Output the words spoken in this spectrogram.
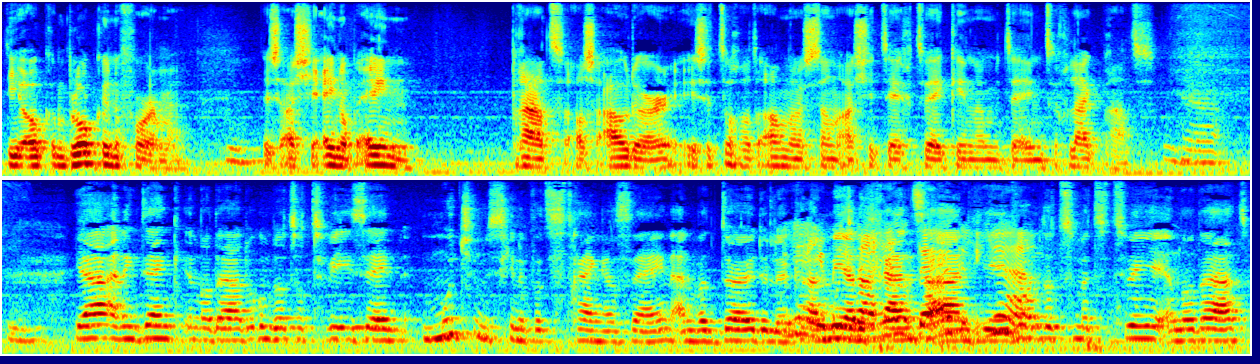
die ook een blok kunnen vormen. Hm. Dus als je één op één praat als ouder, is het toch wat anders dan als je tegen twee kinderen meteen tegelijk praat. Ja. Ja, en ik denk inderdaad ook omdat er twee zijn, moet je misschien ook wat strenger zijn en wat duidelijker Ja, en meer de grenzen aangeven. ja. Omdat ze met z'n tweeën inderdaad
